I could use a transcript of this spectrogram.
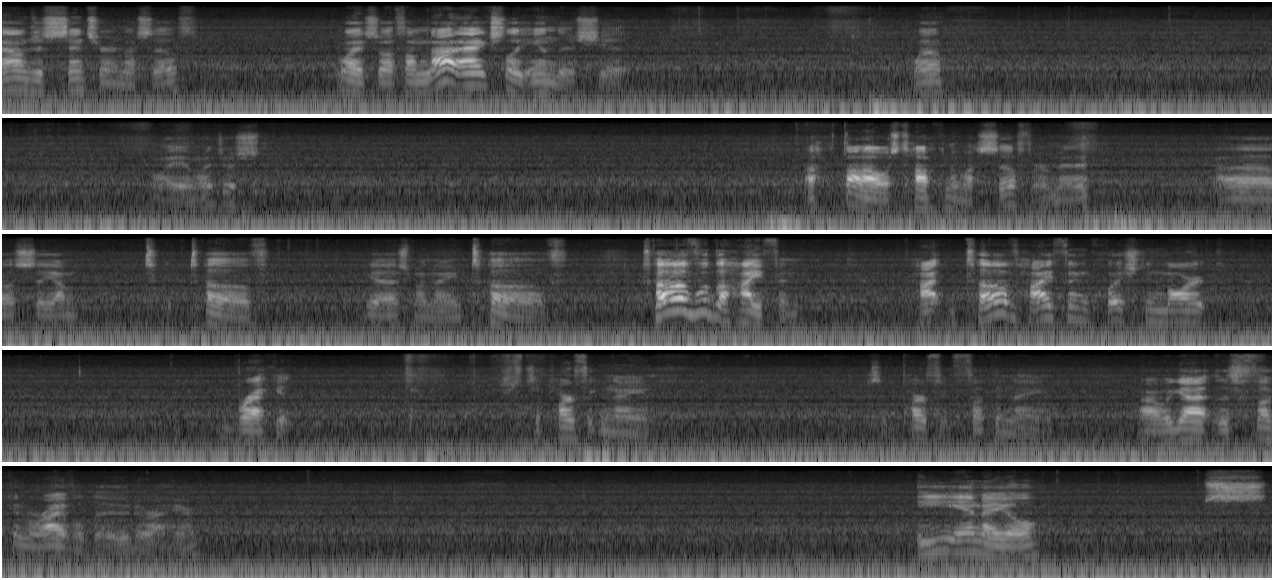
Now I'm just censoring myself. Wait, so if I'm not actually in this shit, well, wait, am I just... I thought I was talking to myself for a minute. Uh, let's see, I'm t Tuv. Yeah, that's my name, Tuv. Tuv with a hyphen. Hi hyphen question mark bracket. It's a perfect name. It's a perfect fucking name. Alright, we got this fucking rival dude right here. ENL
